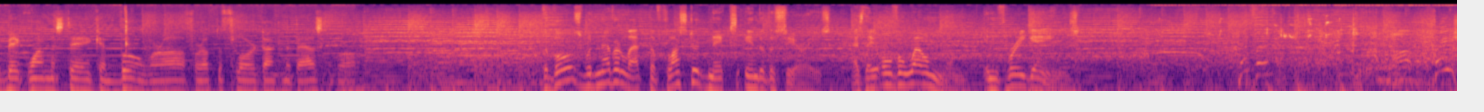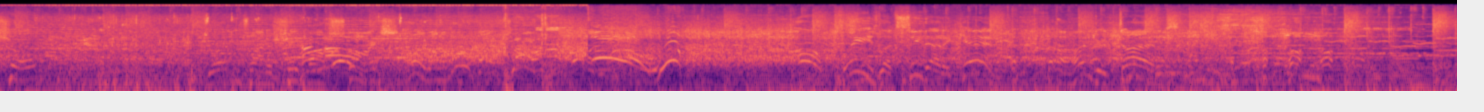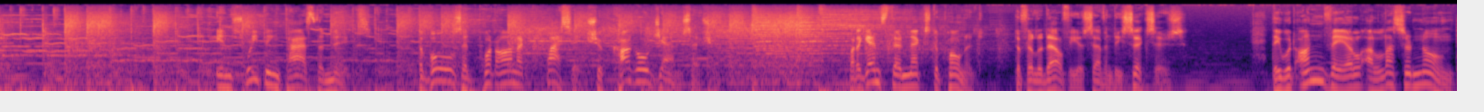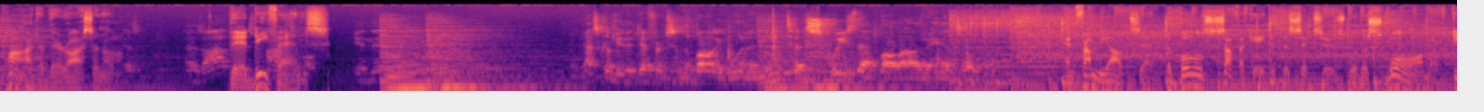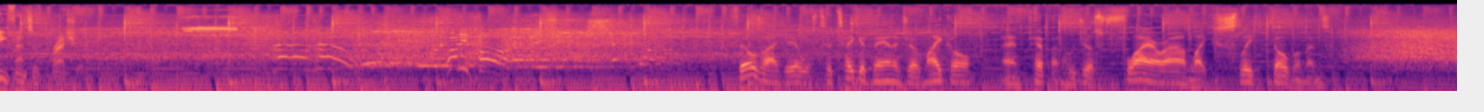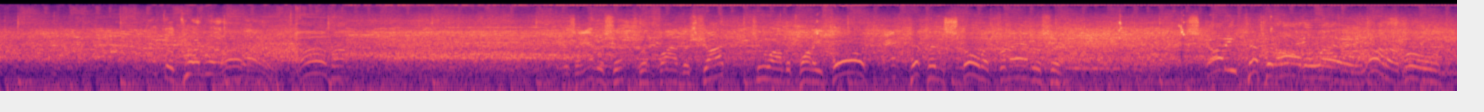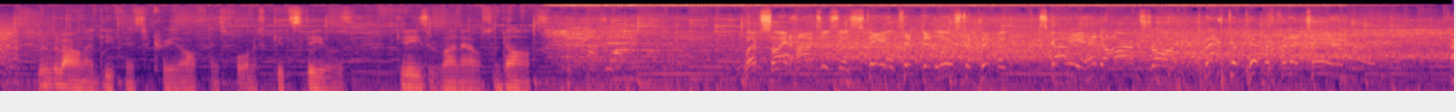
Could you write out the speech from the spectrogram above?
You make one mistake and boom, we're off. We're up the floor dunking the basketball. The Bulls would never let the flustered Knicks into the series as they overwhelmed them in three games. Pippen. A facial. Jordan trying to shake off Starks. Oh, what a move by Jordan. Oh! Oh, please, let's see that again. A hundred times. In sweeping past the Knicks, the Bulls had put on a classic Chicago jam session. But against their next opponent, the Philadelphia 76ers, they would unveil a lesser known part of their arsenal their defense. That's going to be the difference in the ballgame. We're going to need to squeeze that ball out of their hands open. And from the outset, the Bulls suffocated the Sixers with a swarm of defensive pressure. Phil's idea was to take advantage of Michael and Pippen, who just fly around like sleek Dobermans. Michael Jordan, what a play. Oh, my. Here's Anderson, couldn't find the shot. Two on the 24, and Pippen stole it from Anderson. Scottie Pippen all the way. What a move. We rely on our defense to create offense for us, get steals, get easy runouts, dunks. Left side, Hodges, a steal, tipped it loose to Pippen. Scotty ahead to Armstrong. Back to Pippen for the jam.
